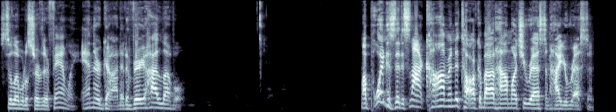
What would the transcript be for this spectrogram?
still able to serve their family and their God at a very high level. My point is that it's not common to talk about how much you rest and how you're resting.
